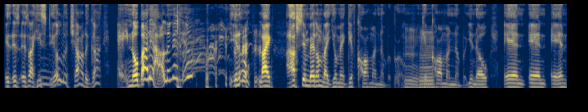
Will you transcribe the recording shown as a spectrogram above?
It's, it's, it's like he's still a child of God. Ain't nobody hollering at him. You know, like I've seen met him like, yo man, give Carl my number, bro. Give Carl my number, you know. And and and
